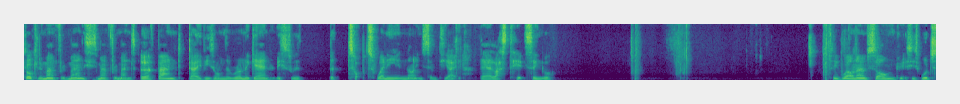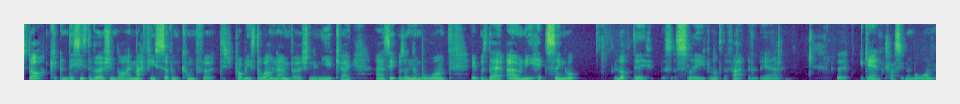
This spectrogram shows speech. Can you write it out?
Talking to Manfred Mann, this is Manfred Mann's Earth Band. Davey's on the run again. This was the top 20 in 1978, their last hit single. Well-known song. This is Woodstock, and this is the version by Matthews Southern Comfort. This probably is the well-known version in the UK, as it was a number one. It was their only hit single. Love the sleeve. Love the fact, you know, but again, classic number one.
